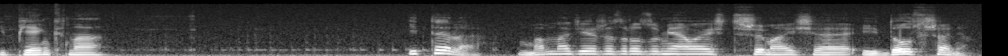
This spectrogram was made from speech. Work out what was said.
i piękna. I tyle. Mam nadzieję, że zrozumiałeś. Trzymaj się i do usłyszenia.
